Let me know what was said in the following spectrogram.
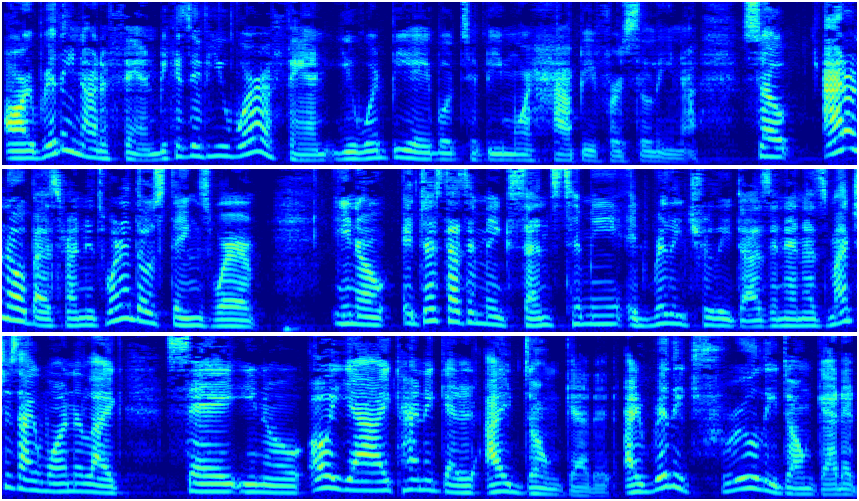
are really not a fan because if you were a fan, you would be able to be more happy for Selena. So I don't know, best friend. It's one of those things where you know, it just doesn't make sense to me. It really truly doesn't. And as much as I want to like say, you know, oh yeah, I kind of get it, I don't get it. I really truly don't get it.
